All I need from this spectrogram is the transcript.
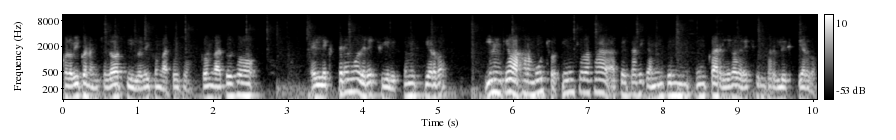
Lo vi con Ancelotti y lo vi con Gattuso. Con Gattuso, el extremo derecho y el extremo izquierdo tienen que bajar mucho. Tienen que bajar a ser prácticamente un, un carrilero derecho y un carrilero izquierdo.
